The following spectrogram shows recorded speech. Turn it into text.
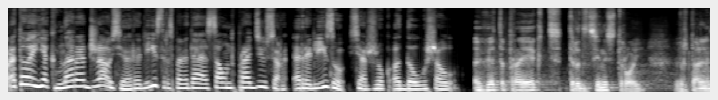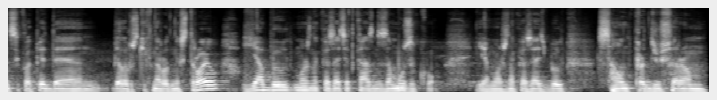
Про тое як нараджаўся рэліз распавядае саунд-прадюсер рэлізу сяржук доўгашаў Гэта праект традыцыйны строй, віртуальная энцыклапедыя беларускіх народных строяў. Я быў, можна казаць, адказны за музыку. Я можна казаць, быў саунд-прадюсерам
